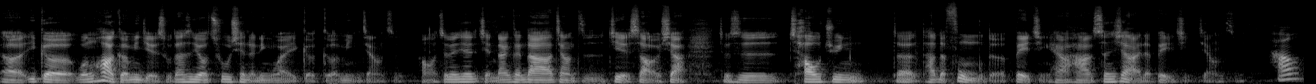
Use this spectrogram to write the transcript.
呃一个文化革命结束，但是又出现了另外一个革命这样子。好，这边先简单跟大家这样子介绍一下，就是超军的他的父母的背景，还有他生下来的背景这样子。好，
